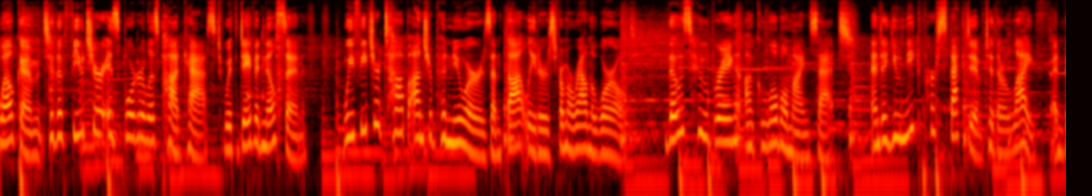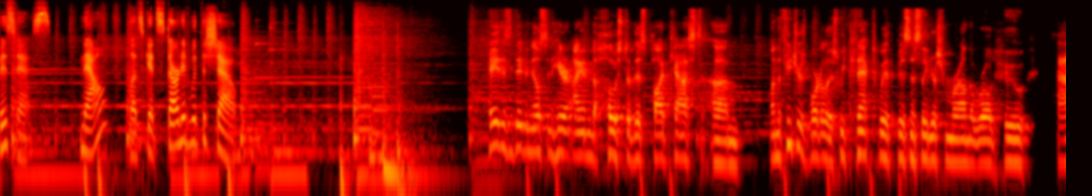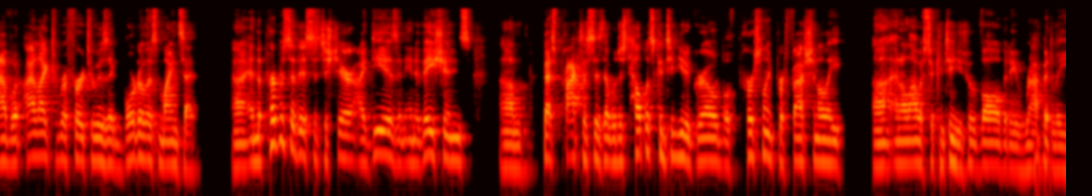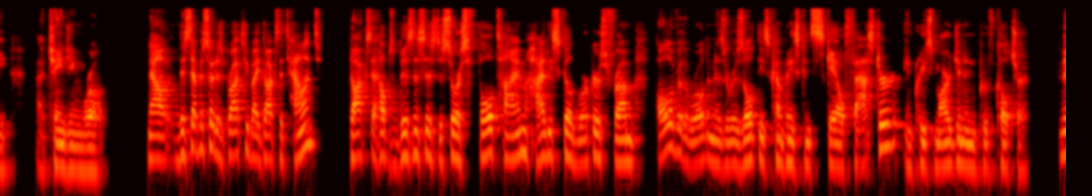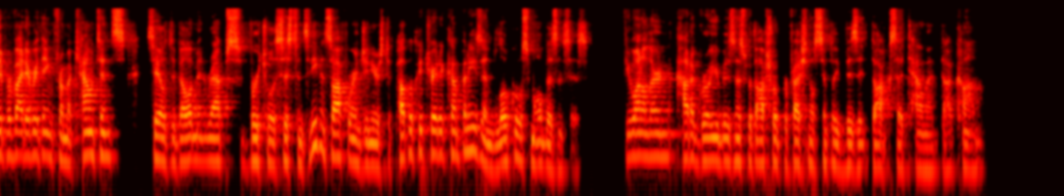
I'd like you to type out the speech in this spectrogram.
Welcome to the Future is Borderless podcast with David Nilssen. We feature top entrepreneurs and thought leaders from around the world, those who bring a global mindset and a unique perspective to their life and business. Now, let's get started with the show. Hey, this is David Nilssen here. I am the host of this podcast. Um, on the Future is Borderless, we connect with business leaders from around the world who have what I like to refer to as a borderless mindset. Uh, and the purpose of this is to share ideas and innovations, um, best practices that will just help us continue to grow both personally and professionally uh, and allow us to continue to evolve in a rapidly uh, changing world. Now, this episode is brought to you by Doxa Talent. Doxa helps businesses to source full time, highly skilled workers from all over the world. And as a result, these companies can scale faster, increase margin, and improve culture. And they provide everything from accountants, sales development reps, virtual assistants, and even software engineers to publicly traded companies and local small businesses. If you want to learn how to grow your business with offshore professionals, simply visit doxatalent.com.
